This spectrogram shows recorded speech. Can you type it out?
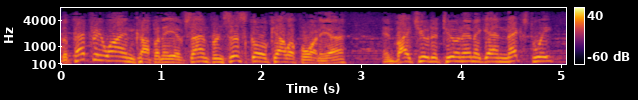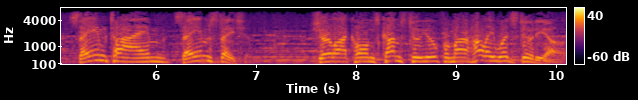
The Petri Wine Company of San Francisco, California, invites you to tune in again next week, same time, same station. Sherlock Holmes comes to you from our Hollywood studios.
